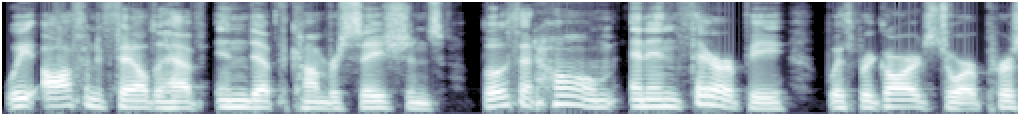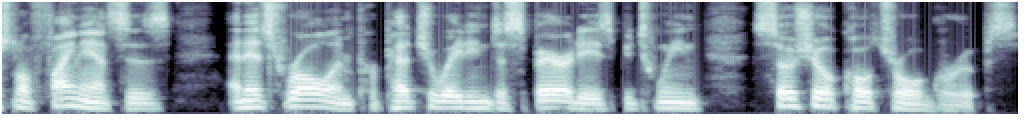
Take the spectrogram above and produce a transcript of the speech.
we often fail to have in depth conversations, both at home and in therapy, with regards to our personal finances and its role in perpetuating disparities between sociocultural groups.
